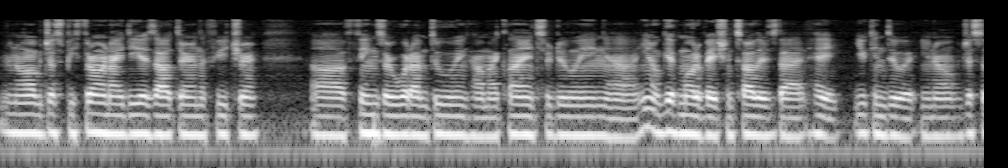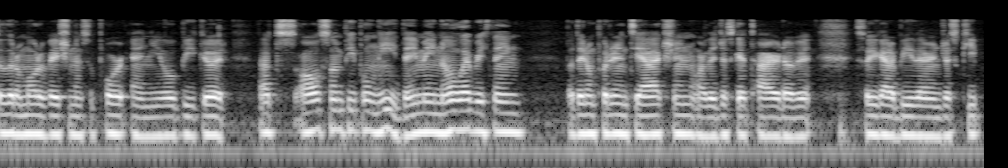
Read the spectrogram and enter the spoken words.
you know, I'll just be throwing ideas out there in the future. Uh, things are what I'm doing, how my clients are doing, uh, you know, give motivation to others that, hey, you can do it, you know, just a little motivation and support and you'll be good. That's all some people need. They may know everything, but they don't put it into action or they just get tired of it. So you got to be there and just keep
